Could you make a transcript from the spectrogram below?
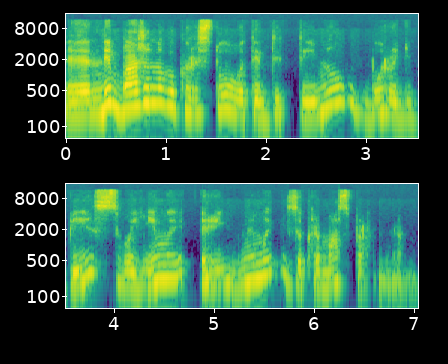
Е, Не бажано використовувати дитину в боротьбі з своїми рідними, зокрема з партнерами.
